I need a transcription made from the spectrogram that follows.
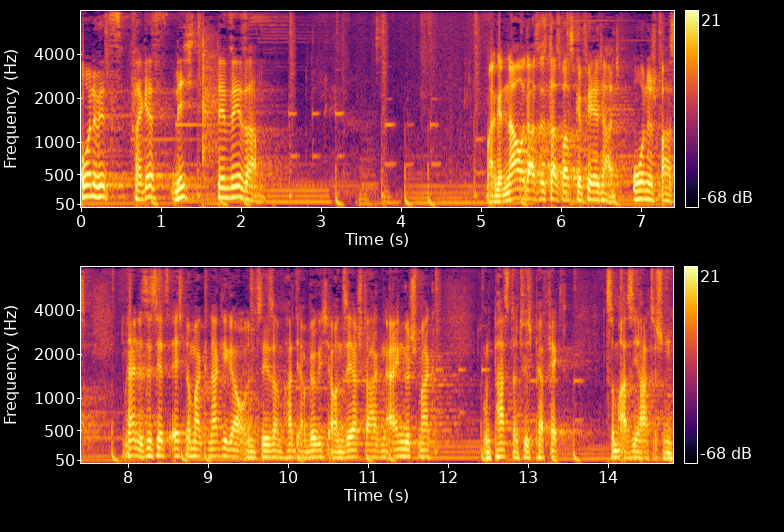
Ohne Witz, vergesst nicht den Sesam. Mal genau das ist das was gefehlt hat. Ohne Spaß. Nein es ist jetzt echt nochmal knackiger und Sesam hat ja wirklich auch einen sehr starken Eigengeschmack und passt natürlich perfekt zum asiatischen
